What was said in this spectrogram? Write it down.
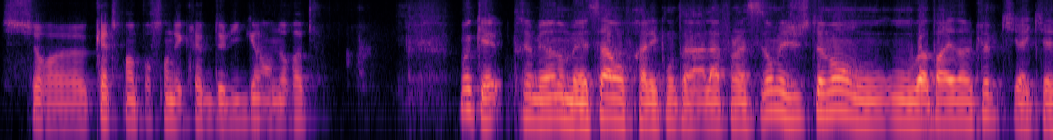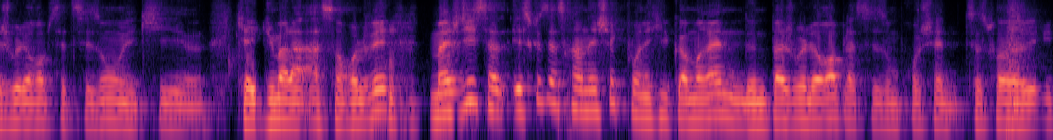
sur euh, 80% des clubs de Ligue 1 en Europe. Ok, très bien. Non, mais ça, on fera les comptes à, la fin de la saison. Mais justement, on, on va parler d'un club qui a, qui a joué l'Europe cette saison et qui, euh, qui a eu du mal à, à s'en relever. Majdi, ça- est-ce que ça serait un échec pour une équipe comme Rennes de ne pas jouer l'Europe la saison prochaine, que ce soit et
